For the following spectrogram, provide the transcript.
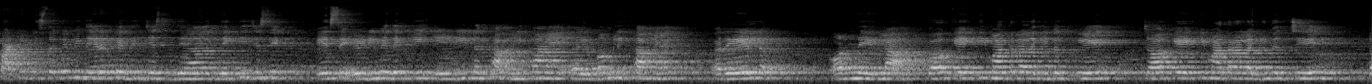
पाठ्य पुस्तक में भी दे रखे थे जैसे देखिए जैसे ऐसे एडी में देखिए एडी लिखा लिखा है एल्बम लिखा है रेल और नेवला। क के की मात्रा लगी तो के, च के की मात्रा लगी तो चे, ट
